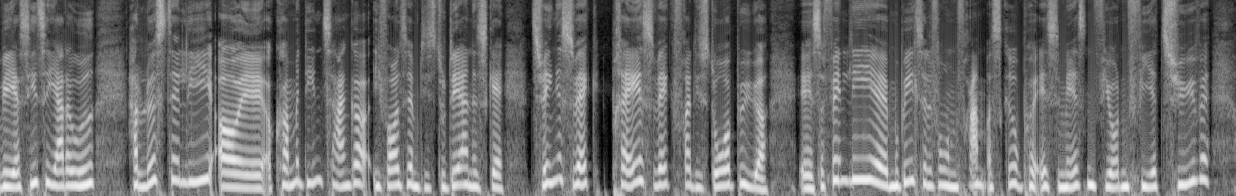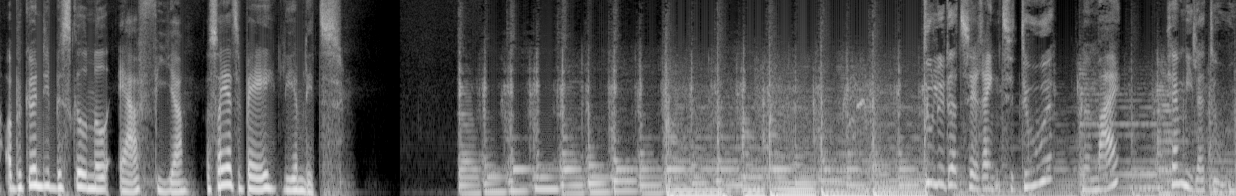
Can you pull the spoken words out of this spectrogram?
vil jeg sige til jer derude, har du lyst til lige at, øh, at komme med dine tanker i forhold til, om de studerende skal tvinges væk, præges væk fra de store byer, øh, så find lige øh, mobiltelefonen frem og skriv på sms'en 1424 og begynd din besked med R4. Og så er jeg tilbage lige om lidt. Du lytter til Ring til Due med mig, Camilla Due.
